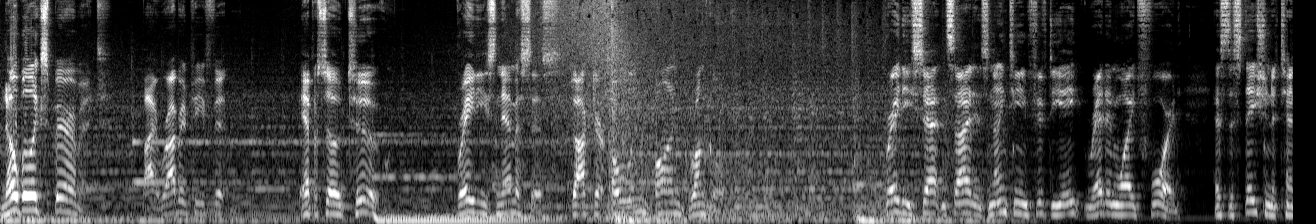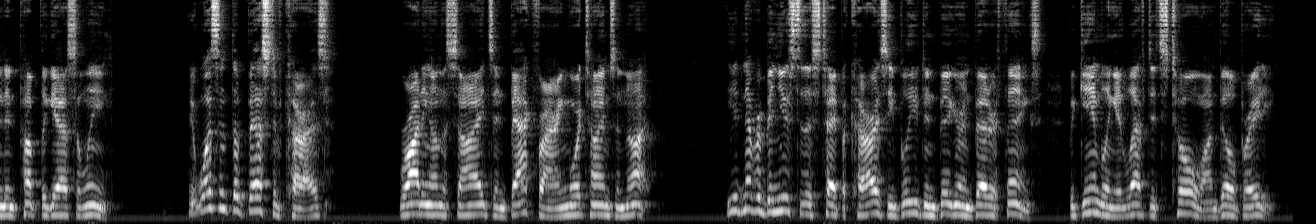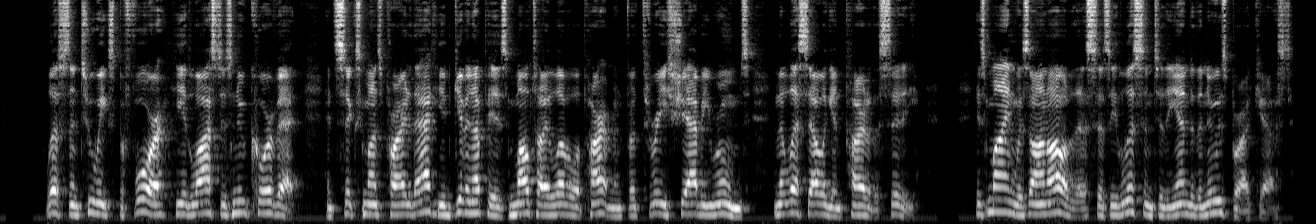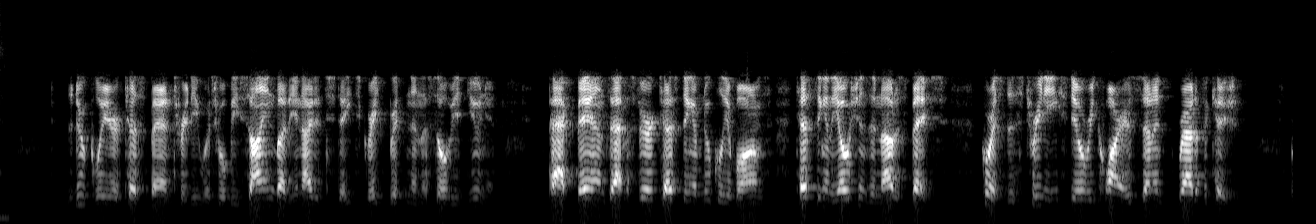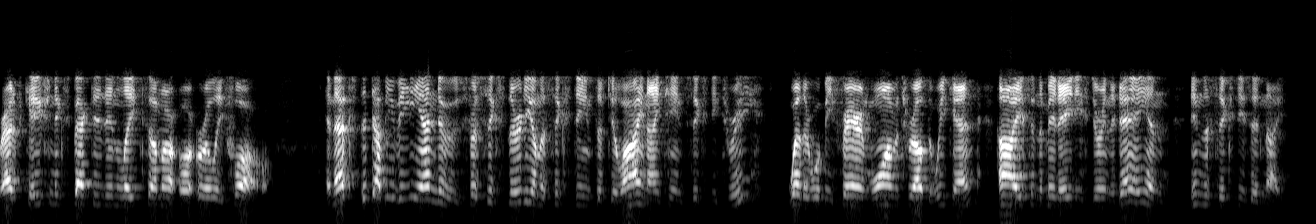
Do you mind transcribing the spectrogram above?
Noble Experiment by Robert P. Fitton. Episode 2 Brady's Nemesis, Dr. Olin von Grunkle. Brady sat inside his 1958 red and white Ford as the station attendant pumped the gasoline. It wasn't the best of cars, rotting on the sides and backfiring more times than not. He had never been used to this type of car as he believed in bigger and better things, but gambling had left its toll on Bill Brady. Less than two weeks before, he had lost his new Corvette, and six months prior to that, he had given up his multi level apartment for three shabby rooms in a less elegant part of the city. His mind was on all of this as he listened to the end of the news broadcast. The nuclear test ban treaty, which will be signed by the United States, Great Britain, and the Soviet Union. The pact bans atmospheric testing of nuclear bombs, testing in the oceans and outer space. Of course, this treaty still requires Senate ratification. Ratification expected in late summer or early fall. And that's the WVEN news for 6:30 on the 16th of July, 1963. Weather will be fair and warm throughout the weekend. Highs in the mid 80s during the day and in the 60s at night.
